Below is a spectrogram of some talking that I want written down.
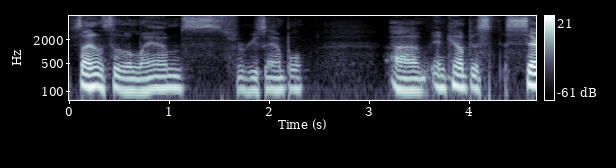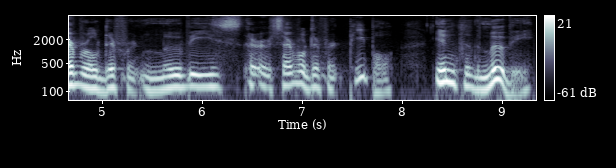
Silence of the Lambs, for example, um, encompassed several different movies or several different people into the movie.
